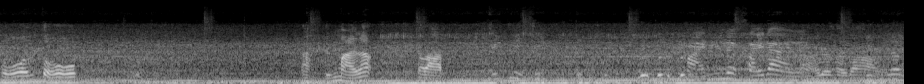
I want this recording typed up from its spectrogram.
ฝนตกอะถึงหมายแล้วตลาดนี่ซิกหมายนี่เลือกไซส์ได้นะหาเรื่องใครได้เริ่ม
